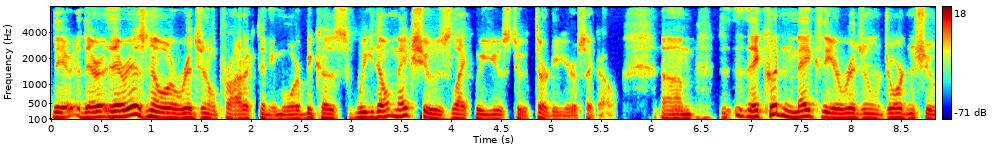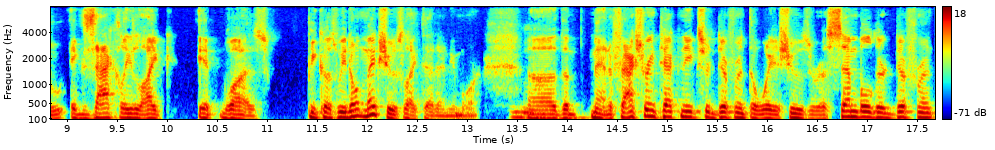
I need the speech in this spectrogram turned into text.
there there there is no original product anymore because we don't make shoes like we used to 30 years ago. Um, they couldn't make the original Jordan shoe exactly like it was because we don't make shoes like that anymore. Uh, the manufacturing techniques are different. The way shoes are assembled are different.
